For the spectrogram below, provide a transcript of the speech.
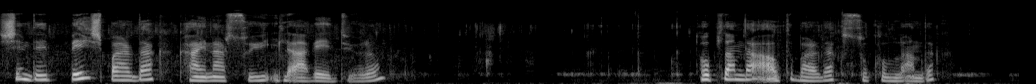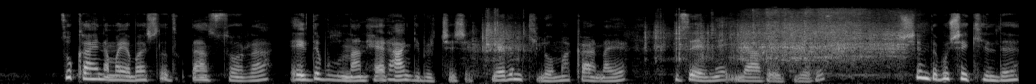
Şimdi 5 bardak kaynar suyu ilave ediyorum. Toplamda 6 bardak su kullandık. Su kaynamaya başladıktan sonra evde bulunan herhangi bir çeşit yarım kilo makarnayı üzerine ilave ediyoruz. Şimdi bu şekilde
